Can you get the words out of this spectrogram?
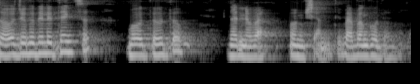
ସହଯୋଗ ଦେଲେ ଥ୍ୟାଙ୍କସ୍ ବହୁତ ବହୁତ ଧନ୍ୟବାଦ ଓମ୍ ଶାନ୍ତି ବାବାଙ୍କୁ ଧନ୍ୟବାଦ।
